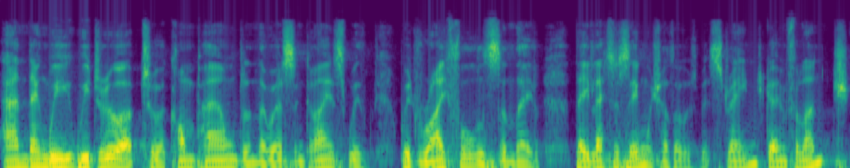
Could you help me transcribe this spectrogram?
And then we, we drew up to a compound, and there were some guys with, with rifles, and they, they let us in, which I thought was a bit strange, going for lunch.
